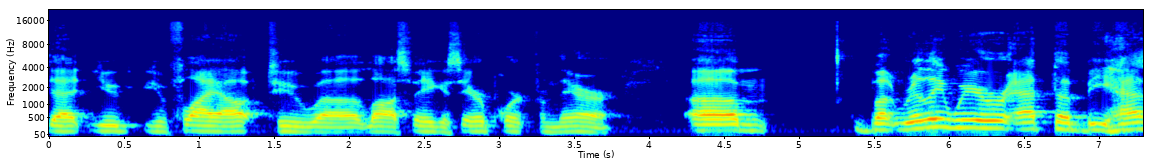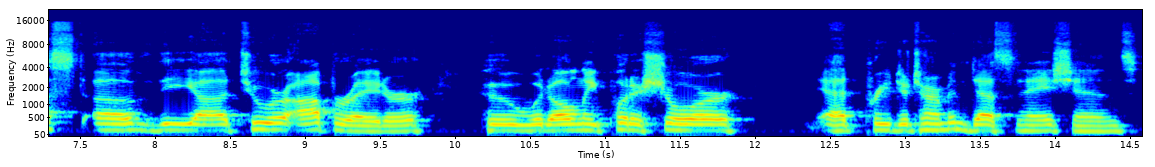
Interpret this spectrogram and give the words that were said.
that you you fly out to uh, Las Vegas Airport from there. Um, but really, we are at the behest of the uh, tour operator who would only put ashore at predetermined destinations,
